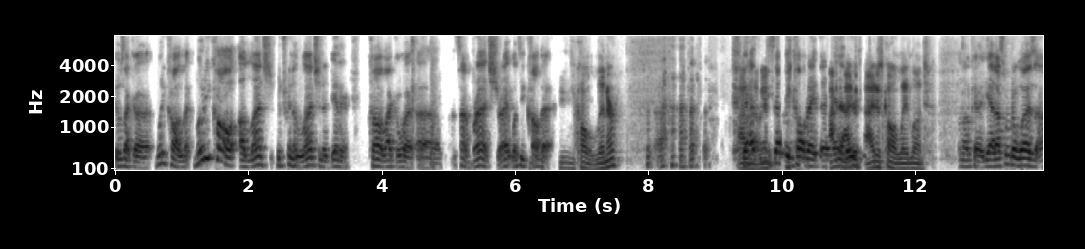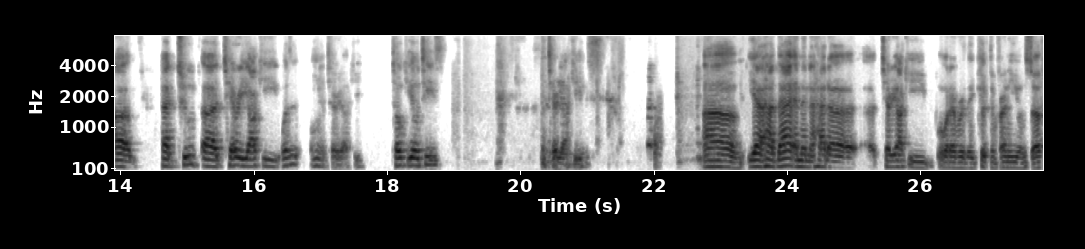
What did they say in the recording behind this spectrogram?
it was like a what do you call it? Like, what do you call a lunch between a lunch and a dinner? Call it like a what? Uh, it's not a brunch, right? What do you call that? you call it dinner? there I has know, to be man. something called right there. I. I just I just call it late lunch. okay, yeah, that's what it was. Um, had two uh teriyaki. Was it? I mean teriyaki. Tokyo teas. Teriyaki. Um, yeah, I had that, and then I had a, a teriyaki, whatever they cooked in front of you and stuff,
